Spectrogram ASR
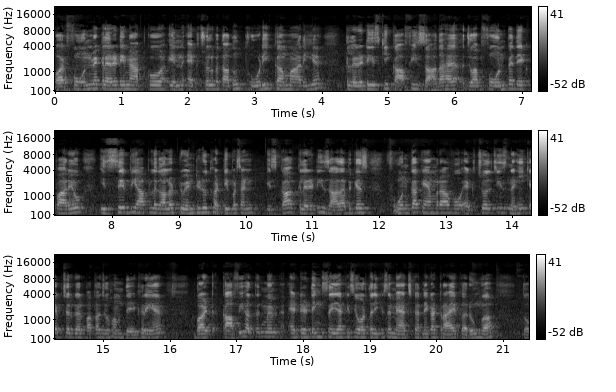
और फ़ोन में क्लैरिटी मैं आपको इन एक्चुअल बता दूँ, थोड़ी कम आ रही है। क्लैरिटी इसकी काफ़ी ज़्यादा है, जो आप फ़ोन पे देख पा रहे हो, इससे भी आप लगा लो ट्वेंटी टू थर्टी परसेंट इसका क्लैरिटी ज़्यादा बिकॉज़ फ़ोन का कैमरा वो एक्चुअल चीज़ नहीं कैप्चर कर पाता जो हम देख रहे हैं। बट काफ़ी हद तक मैं एडिटिंग से या किसी और तरीके से मैच करने का ट्राई करूँगा। तो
